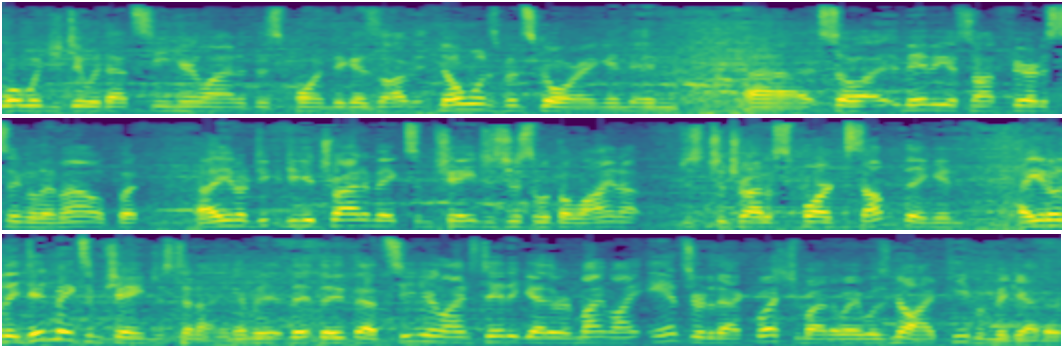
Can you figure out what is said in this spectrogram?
what would you do with that senior line at this point because uh, no one's been scoring, and, and uh, so maybe it's not fair to single them out. But uh, you know, do, do, you try to make some changes just with the lineup, just to try to spark something? And uh, you know, they did make some changes tonight. I mean, they, they, that senior line stayed together, and my, my answer to that question, by the way, was no. I'd keep them together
